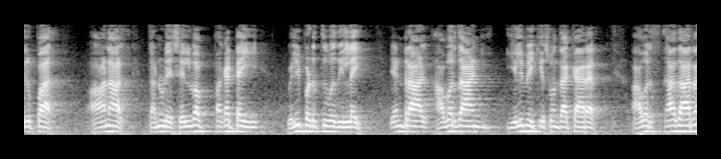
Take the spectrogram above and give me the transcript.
இருப்பார். ஆனால் தன்னுடைய செல்வ பகட்டை வெளிப்படுத்துவதில்லை என்றால் அவர்தான் எளிமைக்கு சொந்தக்காரர். அவர் சாதாரண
